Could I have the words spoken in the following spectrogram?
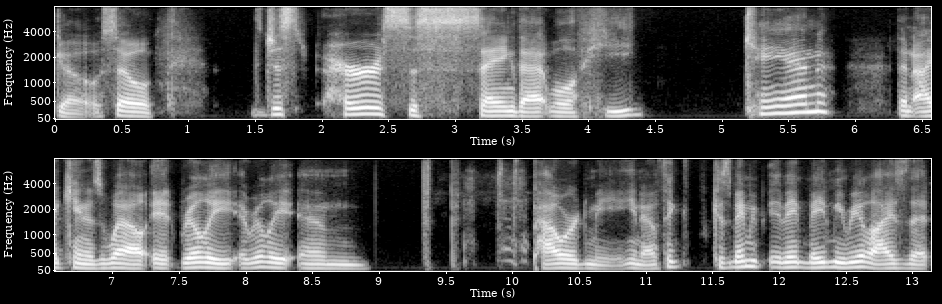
go so just her saying that well if he can then i can as well it really it really um empowered me you know think because maybe it made, me realize that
